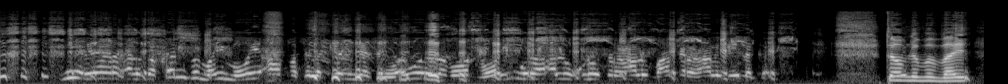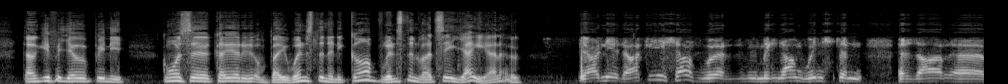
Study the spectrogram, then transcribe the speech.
nee, reg, hulle begin vir my mooi af as hulle klein is en hoe ouer hulle word, word die ore al hoe groter en al hoe bakker en al hoe leliker. Tom, nou by, dankie vir jou opinie. Kom ons uh, kuier by Winston in die Kaap. Winston, wat sê jy? Hallo. Ja nee, daar kan jy self hoor met die naam Winston is daar uh,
